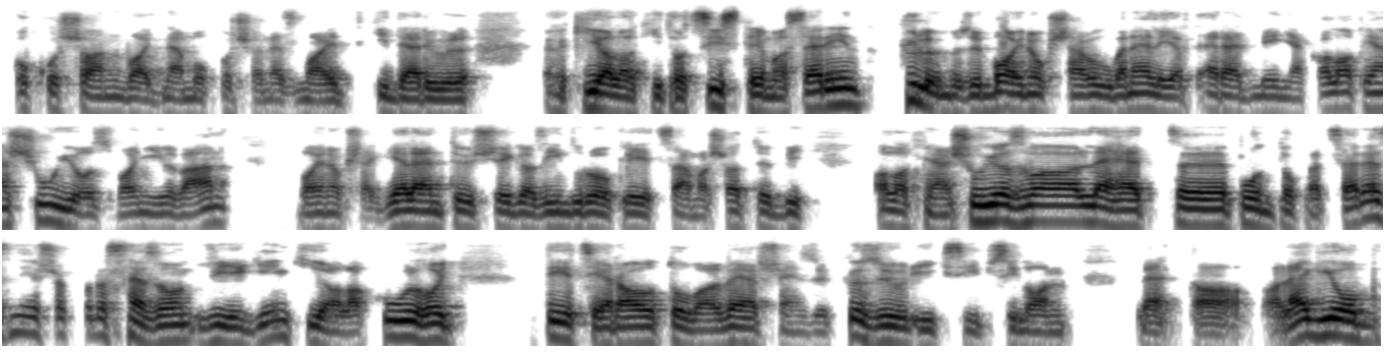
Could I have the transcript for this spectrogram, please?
okosan vagy nem okosan, ez majd kiderül, kialakított szisztéma szerint különböző bajnokságokban elért eredmények alapján súlyozva nyilván, bajnokság jelentősége, az indulók létszáma, stb. alapján súlyozva lehet pontokat szerezni, és akkor a szezon végén kialakul, hogy TCR autóval versenyzők közül XY lett a, a legjobb,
